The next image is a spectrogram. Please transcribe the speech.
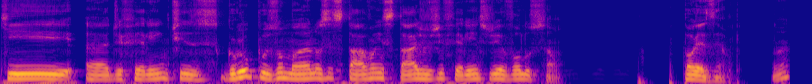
que é, diferentes grupos humanos estavam em estágios diferentes de evolução, por exemplo. Né?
